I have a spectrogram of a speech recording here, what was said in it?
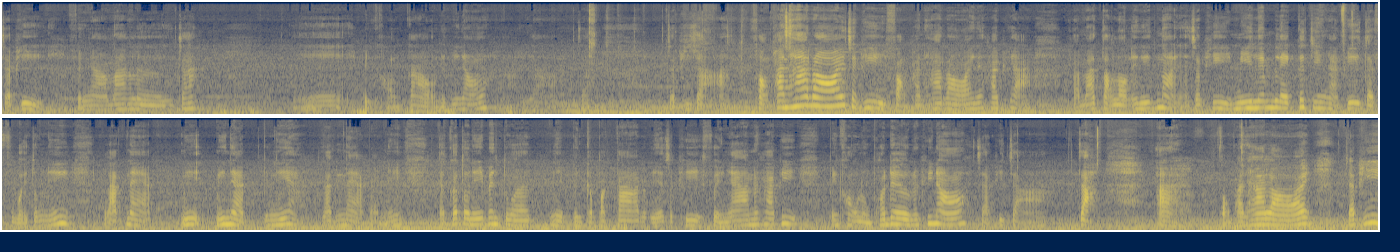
จะพี่สวยงามมากเลยจ้ะ นี่เป็นของเก่านะพี่เนาะหายาจะจะพี่จ๋า2,500จะพี่2,500นะคะพี่จ๋าสามารถต่อรองได้นิดหน่อยนะจ๊ะพี่มีเล่มเล็กก็จริงค่ะพี่แต่สวยตรงนี้รัดแหนบมีมีแหนบเป็นนี้รัดแหนบแบบนี้ แล้วก็ตัวนี้เป็นตัวเหน็บเป็นกระปากาแบบนี้จ้ะพี่สวยงามนะคะ พี่เป็นของหลวงพ่อเดิมนะพี่เนาะจ้ะพี่จ๋าจ้ะอ่า2,500จะพี่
